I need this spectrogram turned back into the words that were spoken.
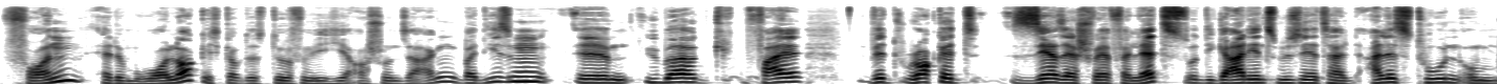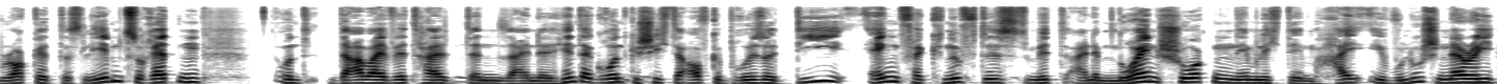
von Adam Warlock. Ich glaube, das dürfen wir hier auch schon sagen. Bei diesem ähm, Überfall wird Rocket sehr, sehr schwer verletzt und die Guardians müssen jetzt halt alles tun, um Rocket das Leben zu retten. Und dabei wird halt dann seine Hintergrundgeschichte aufgebröselt, die eng verknüpft ist mit einem neuen Schurken, nämlich dem High Evolutionary,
